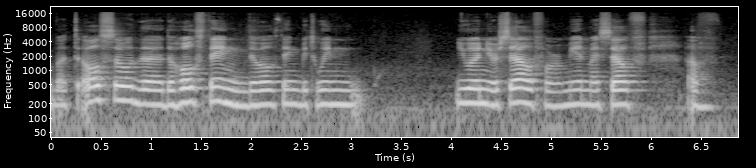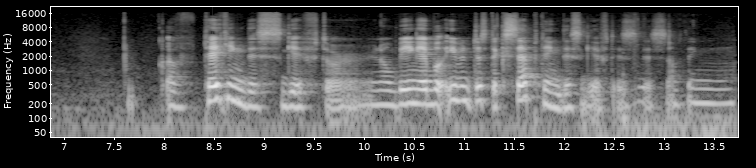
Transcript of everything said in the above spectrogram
But also the the whole thing, the whole thing between you and yourself, or me and myself, of of taking this gift, or you know, being able even just accepting this gift is is something.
